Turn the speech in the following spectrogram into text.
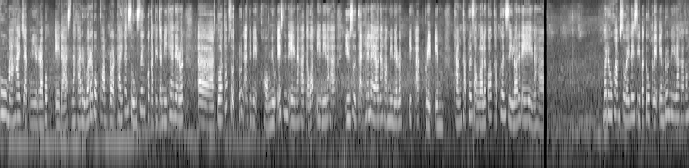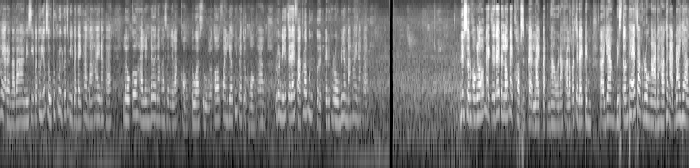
คู่มาให้จะมีระบบ ADAS นะคะหรือว่าระบบความปลอดภัยขั้นสูง ซึ่งปกติจะมีแค่ในรถตัวท็อปสุดรุ่น Ultimate ของ New X นั่นเองนะคะแต่ว่าปีนี้นะคะอีสุจัดให้แล้วนะคะมีในรถ Pick Up เกรด M ทั้งขับเคลื่อน2ล้อแล้วก็ขับเคลื่อน4ล้อนั่นเองนะคะ มาดูความสวยใน 4 ประตูเกรด M รุ่นนี้นะคะเขาให้อะไรมาบ้าง ใน 4 ประตูยกสูงทุกรุ่นก็จะมีบันไดข้างมาให้นะคะ โลโก้ Highlander นะคะ สัญลักษณ์ของตัวสูง แล้วก็ไฟเลี้ยวที่กระจกมองข้าง รุ่นนี้จะได้ฝาครอบมือเปิดเป็นโครเมียมมาให้นะคะ ในส่วนของล้อแม็กจะได้เป็นล้อแม็กขอบ 18 ลายปัดเงานะคะ แล้วก็จะได้เป็นยางบริสตอลแท้จากโรงงานนะคะ ขนาดหน้ายาง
